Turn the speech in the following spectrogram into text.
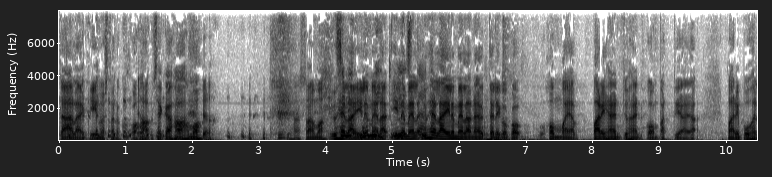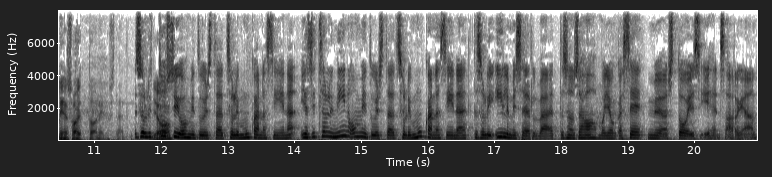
täällä ei kiinnostanut koko ha- sekä hahmo, ihan sama. Yhdellä ilmeellä, ilmeellä, yhdellä ilmeellä näytteli koko homma ja pari hand kompattia ja pari puhelinsoittoa. Niin sitä. se oli Joo. tosi omituista, että se oli mukana siinä. Ja sitten se oli niin omituista, että se oli mukana siinä, että se oli ilmiselvää, että se on se hahmo, jonka se myös toi siihen sarjaan.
